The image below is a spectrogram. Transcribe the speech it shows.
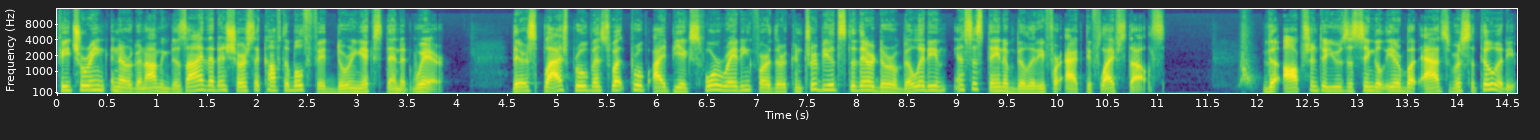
featuring an ergonomic design that ensures a comfortable fit during extended wear. Their splash-proof and sweat-proof IPX4 rating further contributes to their durability and sustainability for active lifestyles. The option to use a single earbud adds versatility,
